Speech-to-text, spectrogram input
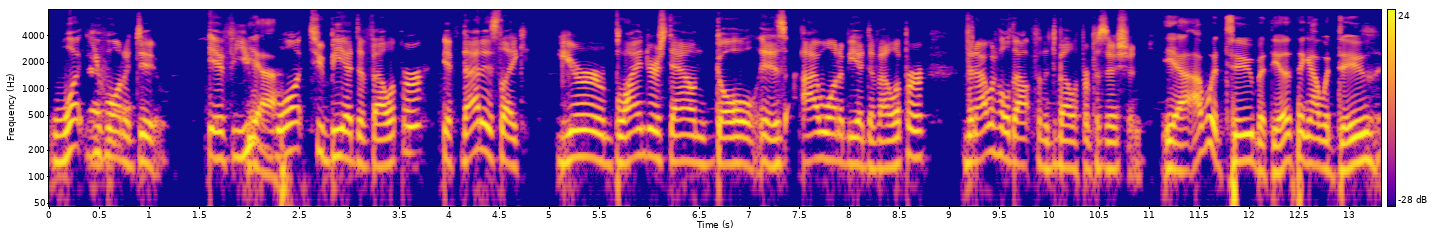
what you want to do. If you Yeah. want to be a developer, if that is like your blinders down goal is I want to be a developer, then I would hold out for the developer position. Yeah, I would too. But the other thing I would do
